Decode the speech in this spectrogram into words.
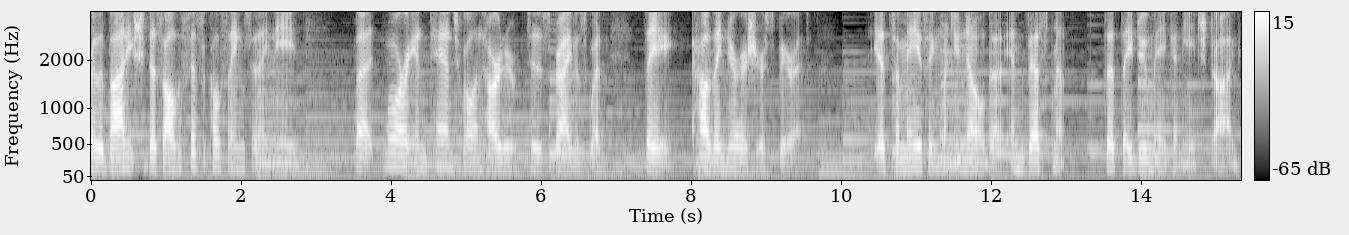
For the body, she does all the physical things that I need, but more intangible and harder to describe is what they, how they nourish your spirit. It's amazing when you know the investment that they do make in each dog.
